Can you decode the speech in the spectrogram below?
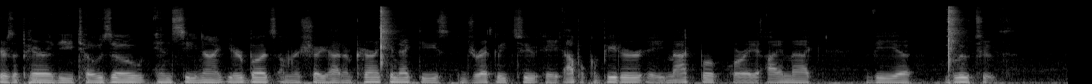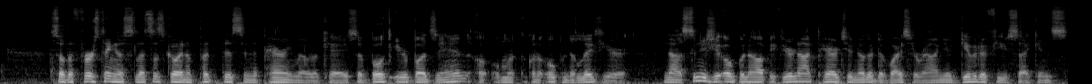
Here's a pair of the Tozo NC9 earbuds. I'm going to show you how to pair and connect these directly to a Apple computer, a MacBook, or a iMac via Bluetooth. So the first thing is, let's just go ahead and put this in the pairing mode, okay? So both earbuds in, I'm going to open the lid here. Now, as soon as you open up, if you're not paired to another device around you, give it a few seconds,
